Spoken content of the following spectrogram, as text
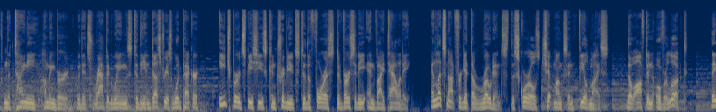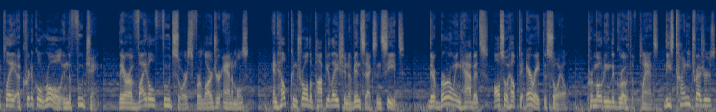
From the tiny hummingbird with its rapid wings to the industrious woodpecker, each bird species contributes to the forest's diversity and vitality. And let's not forget the rodents, the squirrels, chipmunks, and field mice. Though often overlooked, they play a critical role in the food chain. They are a vital food source for larger animals and help control the population of insects and seeds. Their burrowing habits also help to aerate the soil, promoting the growth of plants. These tiny treasures,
